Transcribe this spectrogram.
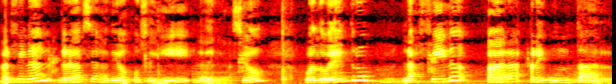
Al final, gracias a Dios, conseguí la delegación. Cuando entro, la fila para preguntar,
